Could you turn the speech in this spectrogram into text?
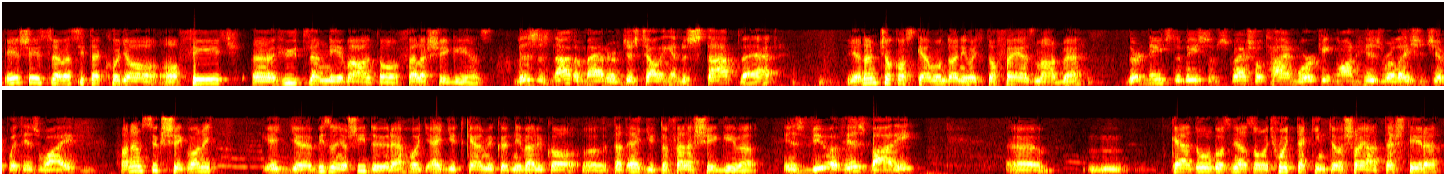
és észreveszitek, hogy a, a férj hűtlenné vált a feleségéhez. This is not a matter of just telling him to stop that. Ugye nem csak azt kell mondani, hogy te fejez már be, There needs to be some special time working on his relationship with his wife. hanem szükség van egy, egy bizonyos időre, hogy együtt kell működni velük, a, tehát együtt a feleségével. His view of his body Kell dolgozni azon, hogy hogy tekintő a saját testére,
